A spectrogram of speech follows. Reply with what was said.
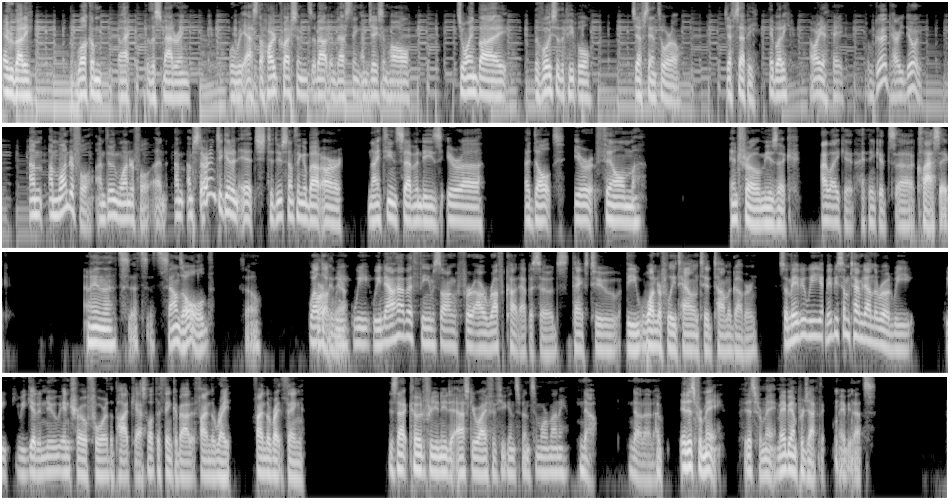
everybody, welcome back to the Smattering, where we ask the hard questions about investing. I'm Jason Hall, joined by the voice of the people, Jeff Santoro. Jeff Seppi. Hey, buddy. How are you? Hey, I'm good. How are you doing? I'm I'm wonderful. I'm doing wonderful, and I'm I'm starting to get an itch to do something about our 1970s era adult era film intro music. I like it. I think it's uh, classic. I mean, that's that's it sounds old. So, well, look, we, we we now have a theme song for our rough cut episodes, thanks to the wonderfully talented Tom McGovern. So maybe we maybe sometime down the road we we we get a new intro for the podcast. We'll have to think about it, find the right find the right thing. Is that code for you need to ask your wife if you can spend some more money? No, no, no, no. It is for me. It is for me. Maybe I'm projecting. Maybe that's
